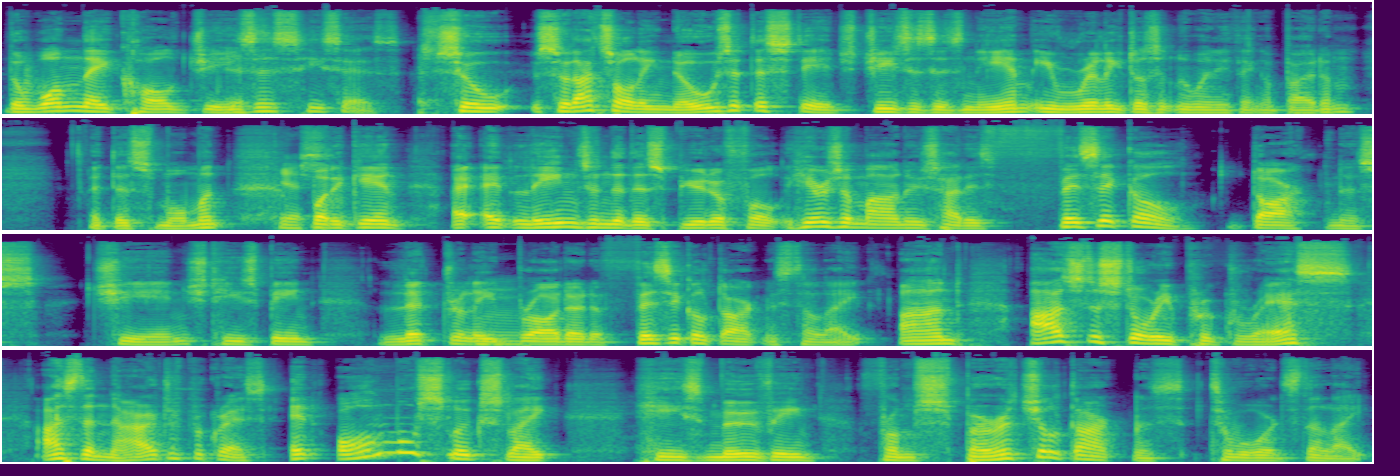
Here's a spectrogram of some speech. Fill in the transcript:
The one they call Jesus, he says. So, so that's all he knows at this stage. Jesus' name. He really doesn't know anything about him at this moment. Yes. But again, it it leans into this beautiful. Here's a man who's had his physical darkness changed. He's been literally mm. brought out of physical darkness to light. And as the story progresses, as the narrative progresses, it almost looks like he's moving from spiritual darkness towards the light.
